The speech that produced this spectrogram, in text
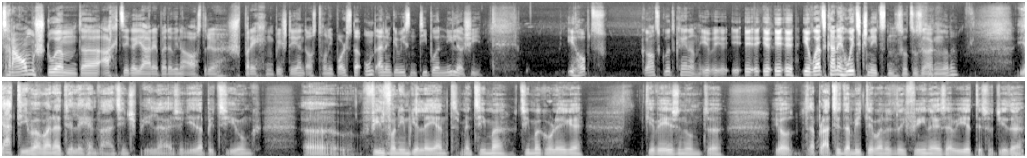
Traumsturm der 80er Jahre bei der Wiener Austria sprechen, bestehend aus Toni Polster und einem gewissen Tibor Nilaschi. Ihr habt ganz gut kennen. Ihr, ihr, ihr, ihr wart keine Holzgeschnitzten sozusagen, oder? Ja, Tibor war natürlich ein Wahnsinnsspieler, also in jeder Beziehung. Äh, viel von ihm gelernt, mein Zimmer, Zimmerkollege gewesen und äh, ja, der Platz in der Mitte war natürlich für ihn reserviert, das hat jeder,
